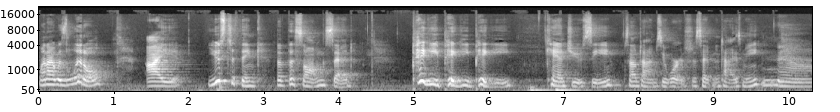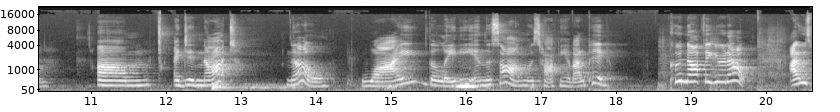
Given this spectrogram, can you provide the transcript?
When I was little, I used to think that the song said, Piggy, piggy, piggy, can't you see? Sometimes your words just hypnotize me. No. Um, I did not know why the lady in the song was talking about a pig. Could not figure it out. I was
